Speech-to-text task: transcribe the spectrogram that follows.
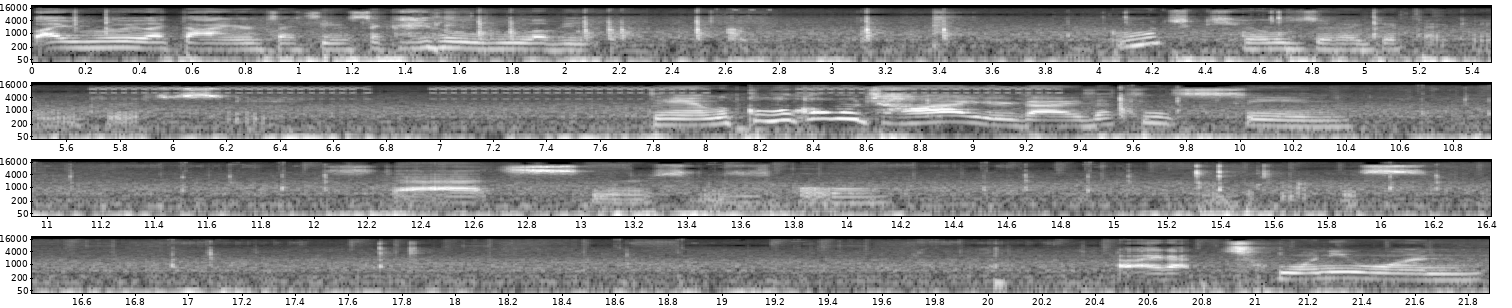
I really like the iron sight seems like I love it. How much kills did I get that game? I'm curious to see. Damn, look look how much higher, guys. That's insane. Stats, nurse, physical. I'll bookmark this. Oh, I got 21.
